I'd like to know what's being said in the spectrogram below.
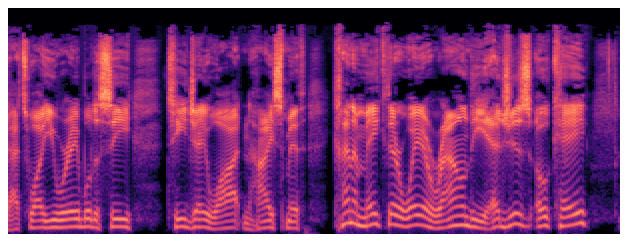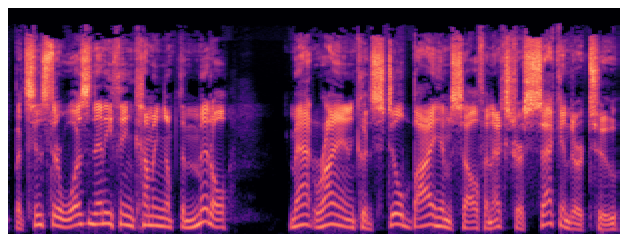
That's why you were able to see TJ Watt and Highsmith kind of make their way around the edges okay. But since there wasn't anything coming up the middle, Matt Ryan could still buy himself an extra second or two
